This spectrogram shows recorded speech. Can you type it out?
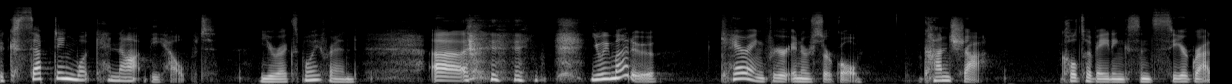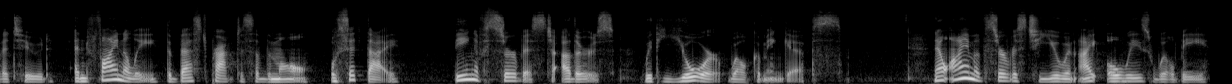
accepting what cannot be helped. Your ex boyfriend. Uh, Yuimaru, caring for your inner circle. Kansha, cultivating sincere gratitude. And finally, the best practice of them all, osetai, being of service to others with your welcoming gifts. Now, I am of service to you, and I always will be.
